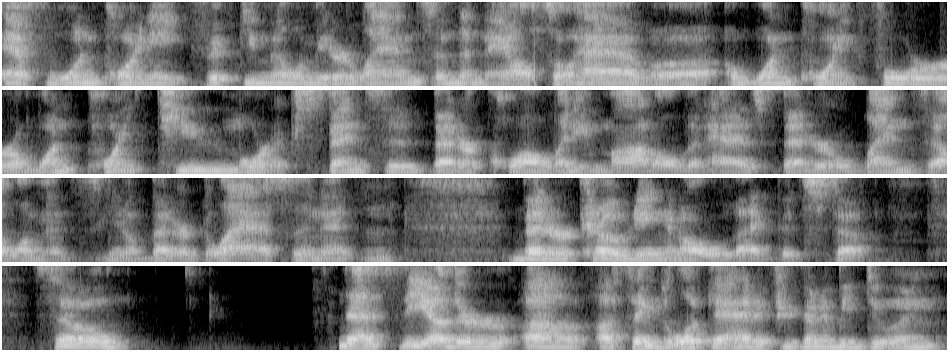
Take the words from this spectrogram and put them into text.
f1.8 50 millimeter lens, and then they also have a, a 1.4 or a 1.2 more expensive, better quality model that has better lens elements, you know, better glass in it, and better coating, and all of that good stuff. So that's the other uh, a thing to look at if you're going to be doing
